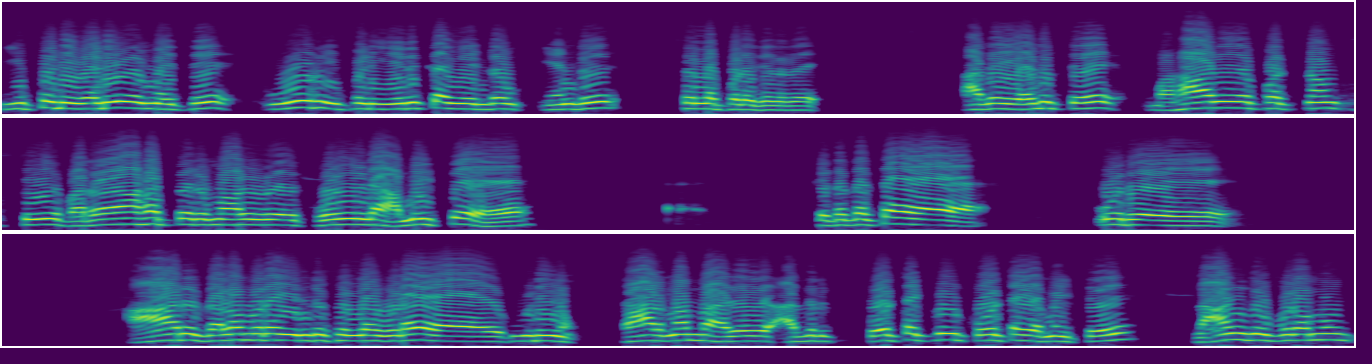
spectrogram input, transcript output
இப்படி வடிவமைத்து ஊர் இப்படி இருக்க வேண்டும் என்று சொல்லப்படுகிறது. அதை அடுத்து மகாதேவப்பட்டினம் ஸ்ரீ வரராக பெருமாள் கோயிலோட அமைப்பே கிட்டத்தட்ட ஒரு ஆறு தலைமுறை என்று சொல்ல கூட முடியும். காரணம் அது அதற்கு கோட்டைக்குள் கோட்டை அமைத்து நான்கு புறமும்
